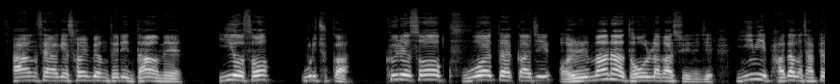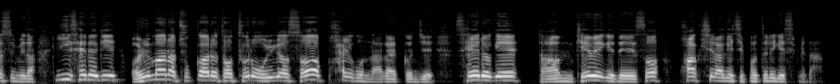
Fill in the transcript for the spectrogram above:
상세하게 설명드린 다음에 이어서 우리 주가 그래서 9월 달까지 얼마나 더 올라갈 수 있는지 이미 바닥은 잡혔습니다. 이 세력이 얼마나 주가를 더 들어 올려서 팔고 나갈 건지 세력의 다음 계획에 대해서 확실하게 짚어드리겠습니다.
